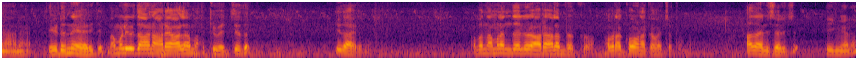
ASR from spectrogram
ഞാൻ ഇടുന്നതായിരിക്കും. നമ്മൾ ഇതാണ് അടയാളമാക്കി വെച്ചത്. ഇതായിരുന്നു. അപ്പം നമ്മൾ എന്തായാലും ഒരു അടയാളം വെക്കുക. അവിടെ കോണൊക്കെ വെച്ചിട്ടുണ്ട്. അതനുസരിച്ച് ഇങ്ങനെ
